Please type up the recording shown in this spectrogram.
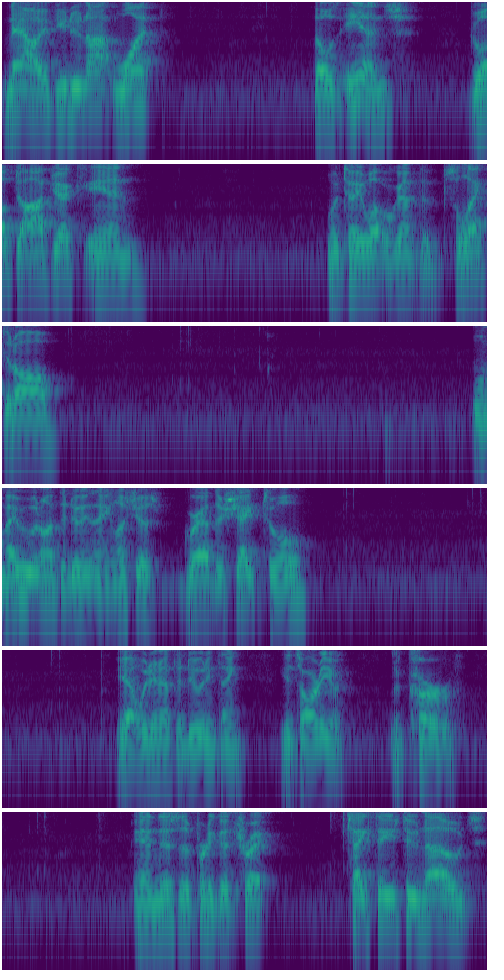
Now, if you do not want those ends, go up to object and we'll tell you what, we're going to have to select it all. Well, maybe we don't have to do anything. Let's just grab the shape tool yeah, we didn't have to do anything. It's already a, a curve. And this is a pretty good trick. Take these two nodes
